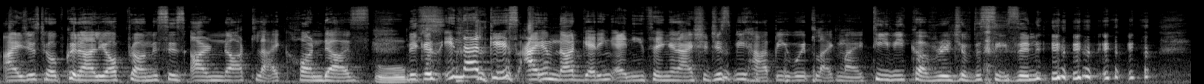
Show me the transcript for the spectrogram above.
I just hope, Kunal, your promises are not like Honda's. Oops. Because in that case, I am not getting anything and I should just be happy with like my TV coverage of the season.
